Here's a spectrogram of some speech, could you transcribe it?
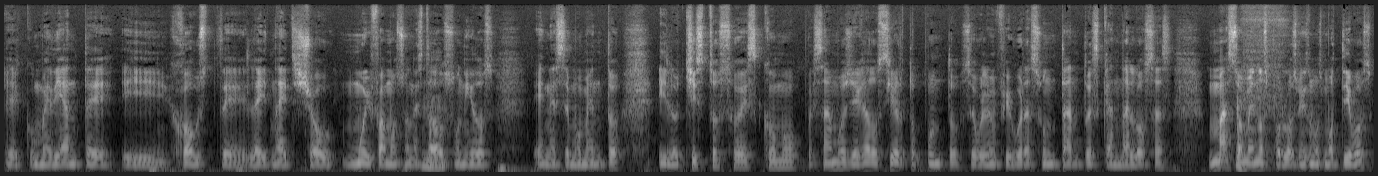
eh, comediante y host de Late Night Show muy famoso en Estados Unidos en ese momento. Y lo chistoso es cómo pues ambos llegado a cierto punto se vuelven figuras un tanto escandalosas, más o menos por los mismos motivos.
